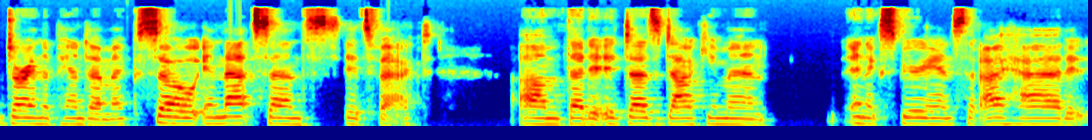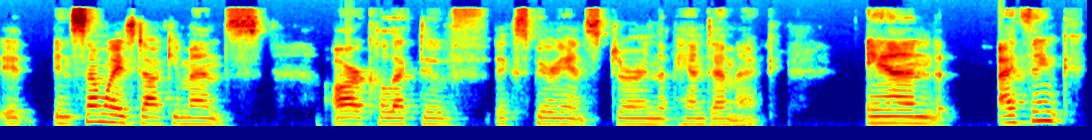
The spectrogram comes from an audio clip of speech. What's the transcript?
during the pandemic. So, in that sense, it's fact um, that it, it does document an experience that I had. It, it in some ways documents our collective experience during the pandemic. And I think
